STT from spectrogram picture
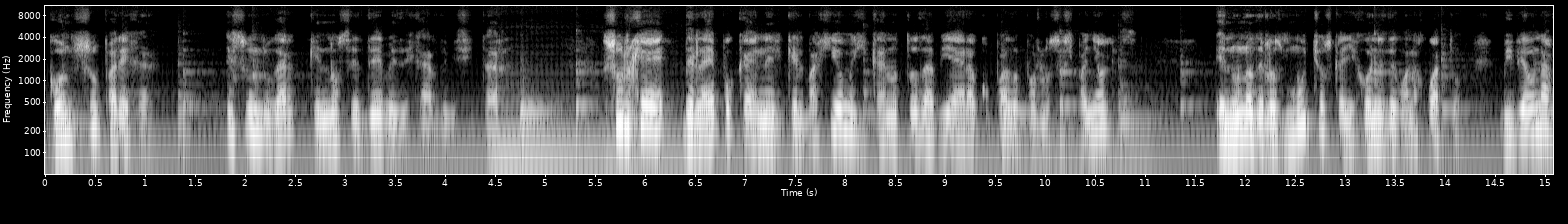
con su pareja es un lugar que no se debe dejar de visitar. Surge de la época en la que el Bajío mexicano todavía era ocupado por los españoles. En uno de los muchos callejones de Guanajuato vivía una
